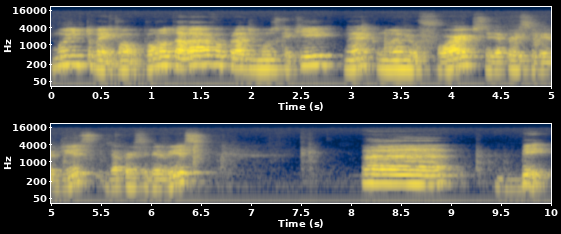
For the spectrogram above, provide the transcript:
Muito bem. Bom, vamos voltar lá, vou parar de música aqui, né? Que não é meu forte, vocês já perceberam disso? Já perceberam isso? Uh, B.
